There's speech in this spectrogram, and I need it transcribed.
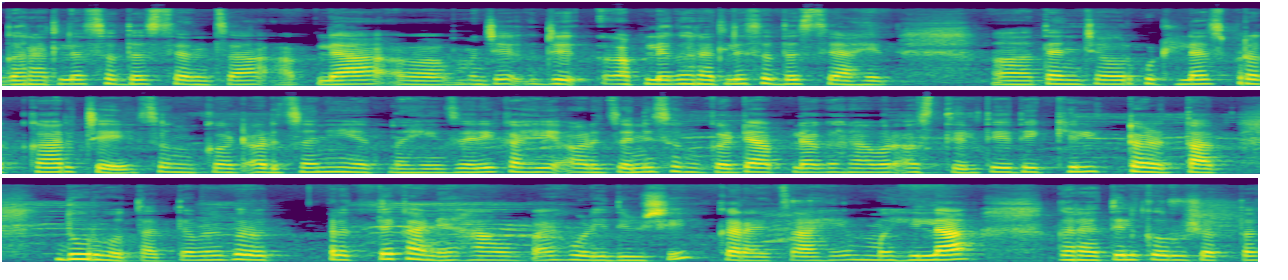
घरातल्या सदस्यांचा. आपल्या म्हणजे जे आपले घरातले सदस्य आहेत त्यांच्यावर कुठल्याच प्रकारचे संकट अडचणी येत नाही. जरी काही अडचणी संकटे आपल्या घरावर असतील ते देखील टळतात दूर होतात. त्यामुळे प्र प्रत्येकाने हा उपाय होळी दिवशी करायचा आहे. महिला घरातील करू शकतात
